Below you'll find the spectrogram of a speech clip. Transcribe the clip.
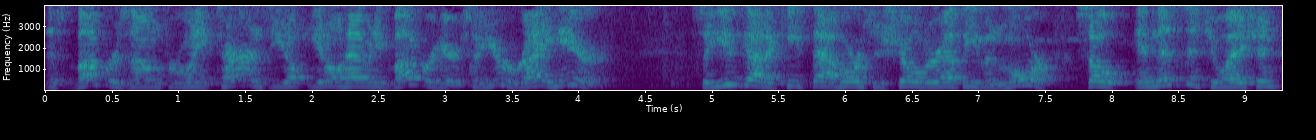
this buffer zone for when he turns. You don't you don't have any buffer here, so you're right here. So you've got to keep that horse's shoulder up even more. So in this situation,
